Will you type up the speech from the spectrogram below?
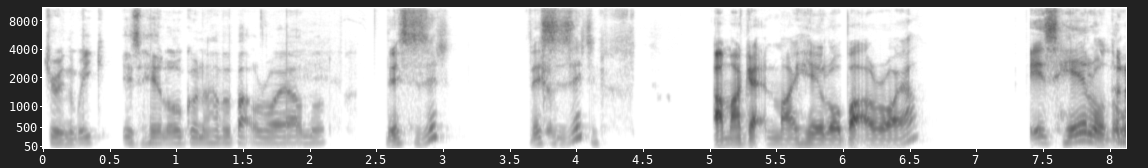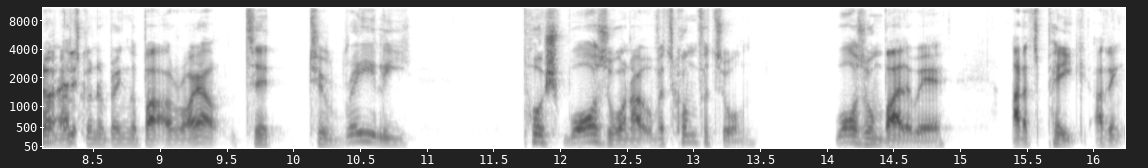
during the week. Is Halo going to have a battle royale mode? This is it. This is it. Am I getting my Halo Battle Royale? Is Halo the know, one that's going to bring the Battle Royale to to really push Warzone out of its comfort zone? Warzone, by the way, at its peak, I think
